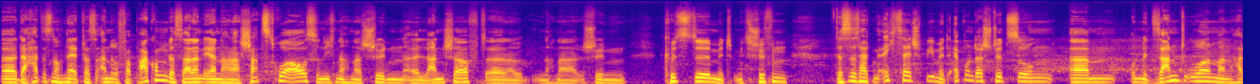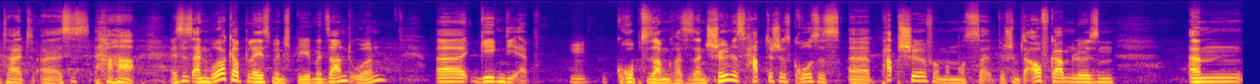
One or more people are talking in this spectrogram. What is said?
Äh, da hat es noch eine etwas andere Verpackung. Das sah dann eher nach einer Schatztruhe aus und nicht nach einer schönen äh, Landschaft, äh, nach einer schönen Küste mit, mit Schiffen. Das ist halt ein Echtzeitspiel mit App-Unterstützung ähm, und mit Sanduhren. Man hat halt, äh, es ist, haha, es ist ein Worker-Placement-Spiel mit Sanduhren äh, gegen die App. Hm. Grob zusammengefasst. Es ist ein schönes, haptisches, großes äh, Pappschiff und man muss halt bestimmte Aufgaben lösen. Ähm,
